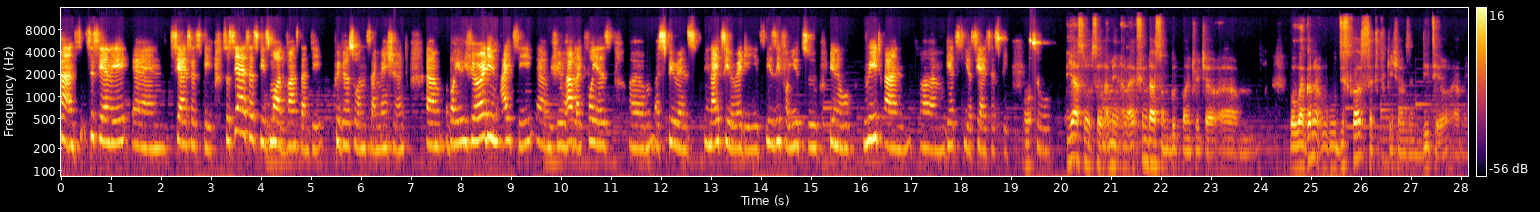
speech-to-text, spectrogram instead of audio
and CCNA and CISSP. So CISSP is more advanced than the previous ones I mentioned. Um, but if you're already in IT, um, if you have like four years um, experience in IT already, it's easy for you to, you know, read and um, get your CISSP. Well, so yeah, so so I mean, I think that's some good point, Rachel. Um, but we're gonna we'll discuss certifications in detail. I mean,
